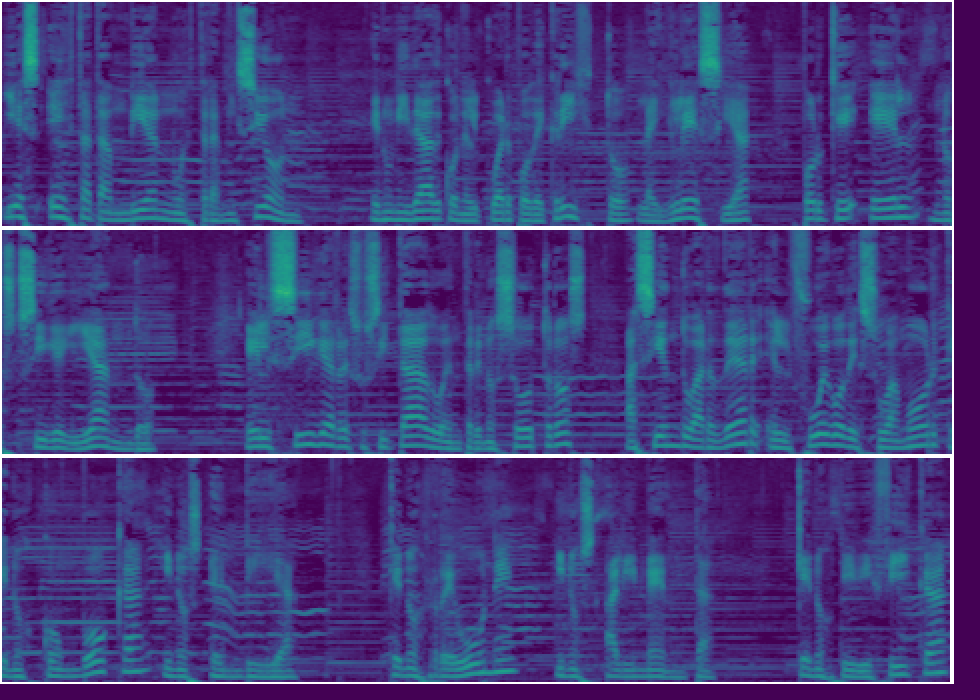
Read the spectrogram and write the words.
Y es esta también nuestra misión, en unidad con el cuerpo de Cristo, la Iglesia, porque Él nos sigue guiando. Él sigue resucitado entre nosotros, haciendo arder el fuego de su amor que nos convoca y nos envía, que nos reúne y nos alimenta, que nos vivifica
